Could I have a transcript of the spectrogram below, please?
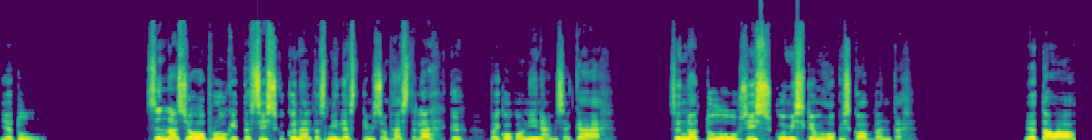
ja tuu. Sõna seo pruugitas siis, kui kõneldas millestki, mis on hästi lähkü või koguni inemise käe. sõna tuu siis, kui miski on hoopis kavvende. ja ta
